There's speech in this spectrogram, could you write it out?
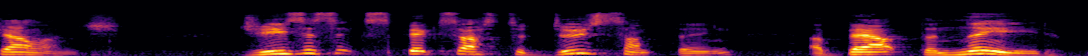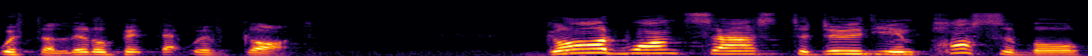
challenge. Jesus expects us to do something about the need with the little bit that we've got. God wants us to do the impossible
